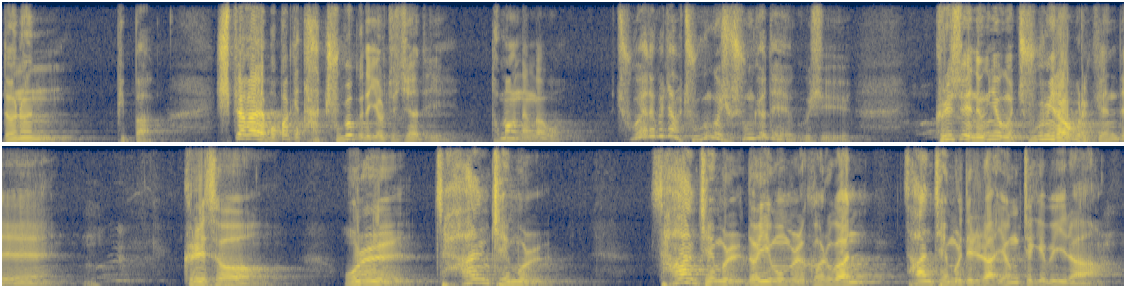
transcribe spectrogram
너는 핍박 십자가에 못 박게 다 죽었거든 열두 지하들이 도망 나가고 죽어야 돼 그냥 죽은 것이 순교돼 그것이 그리스도의 능력은 죽음이라고 그렇게 했는데 그래서 오늘 산 재물 산 재물 너희 몸을 거룩한 산 재물들이라 영적 예배이라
